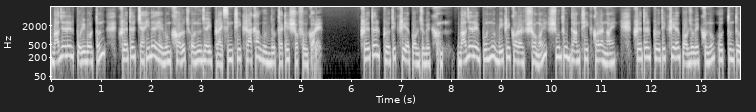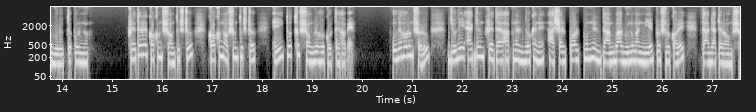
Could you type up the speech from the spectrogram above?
বাজারের পরিবর্তন, ক্রেতার চাহিদা এবং খরচ অনুযায়ী প্রাইসিং ঠিক রাখা উদ্যোক্তাকে সফল করে। ক্রেতার প্রতিক্রিয়া পর্যবেক্ষণ। বাজারে পণ্য বিক্রি করার সময় শুধু দাম ঠিক করা নয়, ক্রেতার প্রতিক্রিয়া পর্যবেক্ষণও অত্যন্ত গুরুত্বপূর্ণ। ক্রেতারা কখন সন্তুষ্ট, কখন অসন্তুষ্ট, এই তথ্য সংগ্রহ করতে হবে। উদাহরণস্বরূপ, যদি একজন ক্রেতা আপনার দোকানে আসার পর পণ্যের দাম বা গুণমান নিয়ে প্রশ্ন করে, তা ডাটার অংশ।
